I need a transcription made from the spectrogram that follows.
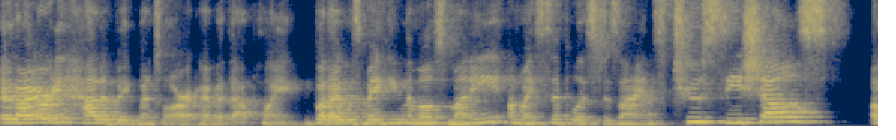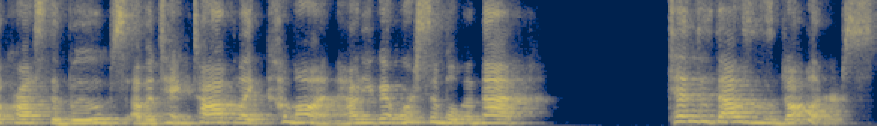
and I already had a big mental archive at that point, but I was making the most money on my simplest designs. Two seashells across the boobs of a tank top. Like, come on, how do you get more simple than that? Tens of thousands of dollars.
